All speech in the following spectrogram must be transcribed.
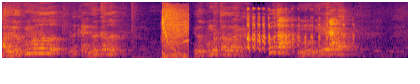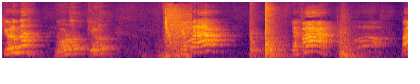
அது இது ಏ ಅದು ಇದು ಕುಂಡಿರ್ತದ್ರಾಗ ಹೌದಾ? ಕೇಳಮ್ಮ ನೋಡು ಕೇಳು. ಯಪ್ಪ. ಯಪ್ಪ. ಬಾ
